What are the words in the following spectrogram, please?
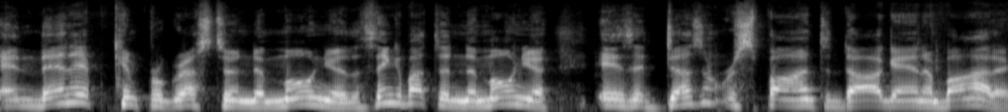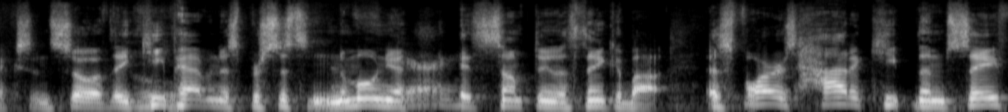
and then it can progress to pneumonia. The thing about the pneumonia is it doesn't respond to dog antibiotics, and so if they keep having this persistent pneumonia, it's something to think about. As far as how to keep them safe.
